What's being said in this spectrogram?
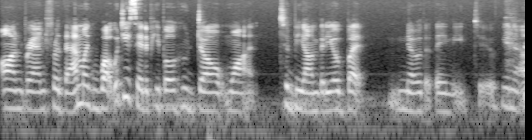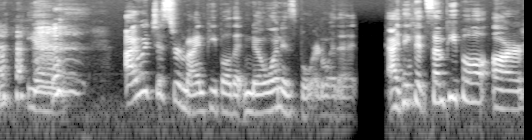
on brand for them. Like what would you say to people who don't want to be on video but know that they need to, you know? yeah I would just remind people that no one is born with it I think that some people are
